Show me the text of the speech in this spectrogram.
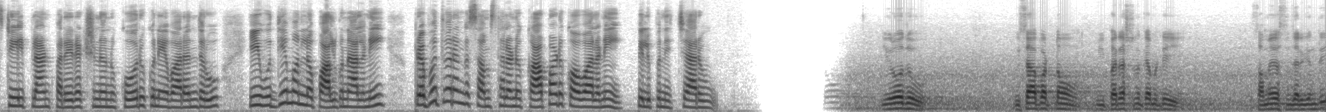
స్టీల్ ప్లాంట్ పరిరక్షణను కోరుకునే వారందరూ ఈ ఉద్యమంలో పాల్గొనాలని ప్రభుత్వ రంగ సంస్థలను కాపాడుకోవాలని పిలుపునిచ్చారు. ఈరోజు విశాఖపట్నం ఈ పరిరక్షణ కమిటీ సమావేశం జరిగింది.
